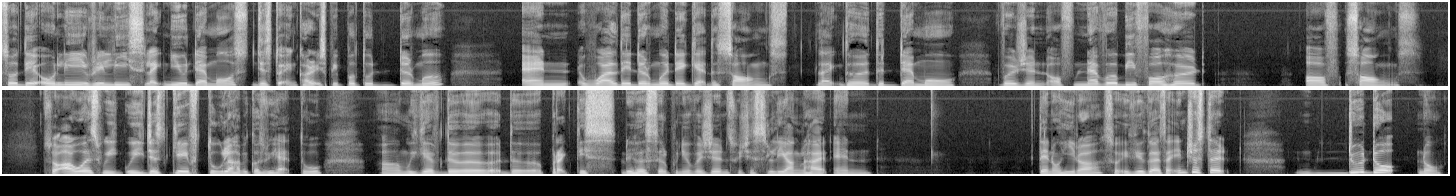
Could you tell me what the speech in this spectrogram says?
So they only release like new demos just to encourage people to derma. And while they derma, they get the songs like the the demo version of never before heard of songs. So ours we we just gave two lah because we had to. Um, we gave the the practice rehearsal punya versions which is Liang Lahat and Tenohira. So if you guys are interested, duduk no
